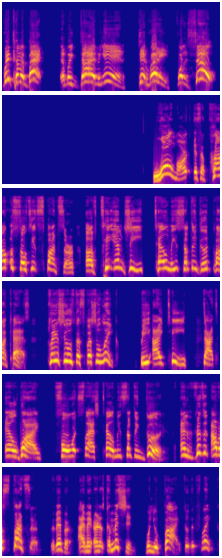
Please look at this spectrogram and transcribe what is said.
we're coming back and we're diving in. Get ready for the show. Walmart is a proud associate sponsor of TMG Tell Me Something Good podcast. Please use the special link bit.ly forward slash tell me something good and visit our sponsor. Remember, I may earn a commission when you buy through this link.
